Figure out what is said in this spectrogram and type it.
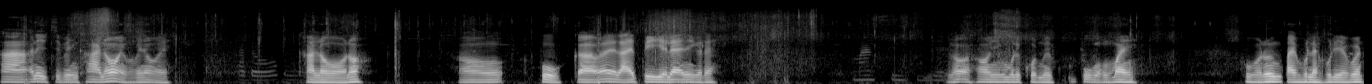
คาอันนี้จะเป็นคาน้อยพ่อพี่น้องเอ้ยคาโลเนาะเอาปลูกกันได้หลายปีแล้วนี่ก็ได้เนาะเขายังบริคนไปปลูกของใหม่หัวนู่นไปพุ่นแล้วพุ่นเดียเพื่อน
